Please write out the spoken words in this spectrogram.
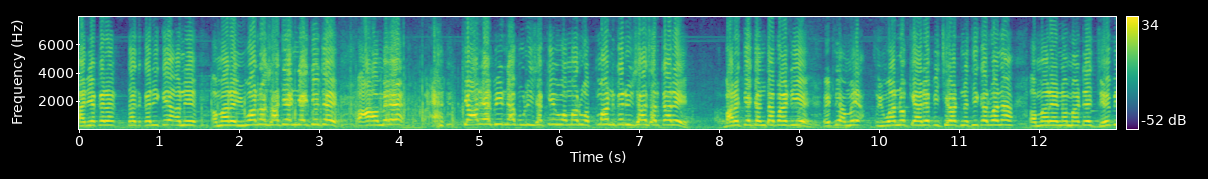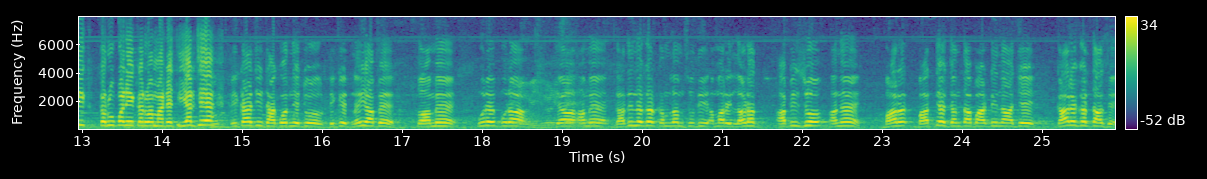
કાર્યકર્તા તરીકે અને અમારા યુવાનો સાથે અન્યાય થયો છે. આ અમે ક્યારે બી ના ભૂલી શકીએ એવું અમારું અપમાન કર્યું છે આ સરકારે. ભારતીય જનતા પાર્ટીએ. એટલે અમે યુવાનો ક્યારે પીછેહટ નથી કરવાના, અમારે એના માટે જે બી કરવું પડે એ કરવા માટે તૈયાર છે. ભીખાજી ઠાકોરને જો ટિકિટ નહીં આપે, તો અમે પૂરેપૂરા ત્યાં અમે ગાંધીનગર કમલમ સુધી અમારી લડત આપીશું અને ભારત ભારતીય જનતા પાર્ટીના જે કાર્યકર્તા છે,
